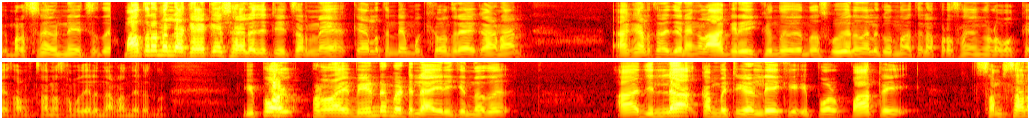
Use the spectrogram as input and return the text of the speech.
വിമർശനം ഉന്നയിച്ചത്. മാത്രമല്ല കെ. കെ. ശൈലജ ടീച്ചറിനെ കേരളത്തിന്റെ മുഖ്യമന്ത്രിയെ കാണാൻ കേരളത്തിലെ ജനങ്ങൾ ആഗ്രഹിക്കുന്നു എന്ന് സൂചന നൽകുന്ന ചില പ്രസംഗങ്ങളുമൊക്കെ സംസ്ഥാന സമിതിയിൽ നടന്നിരുന്നു. ഇപ്പോൾ പിണറായി വീണ്ടും വെട്ടിലായിരിക്കുന്നത് ജില്ലാ കമ്മിറ്റികളിലേക്ക് ഇപ്പോൾ പാർട്ടി സംസ്ഥാന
